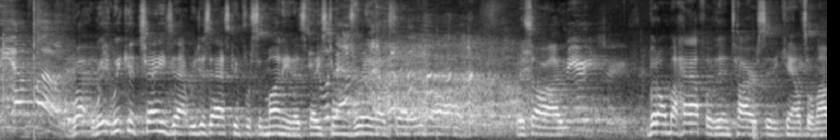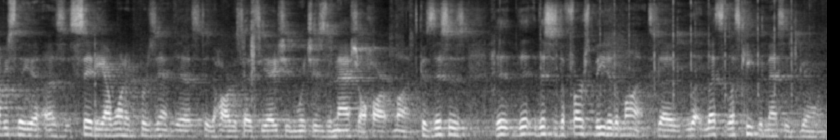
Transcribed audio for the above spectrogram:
CFO. Well, we, we can change that. We just ask him for some money and his face Well, turns red. So it's all right. It's all right. Very true. But on behalf of the entire city council, and obviously as a city, I wanted to present this to the Heart Association, which is the National Heart Month, because this is, thi- thi- this is the first beat of the month. So let's, let's keep the message going.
